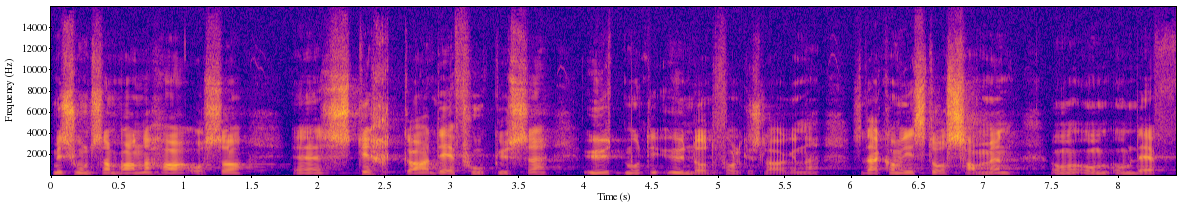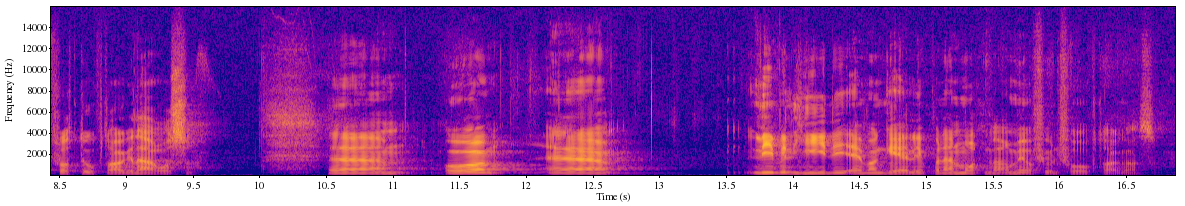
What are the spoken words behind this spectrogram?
Misjonssambandet har også eh, styrka det fokuset ut mot de unådde folkeslagene. Så Der kan vi stå sammen om, om, om det flotte oppdraget der også. Eh, og eh, vi vil gi de evangeliet på den måten være med å fullføre oppdraget. altså.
